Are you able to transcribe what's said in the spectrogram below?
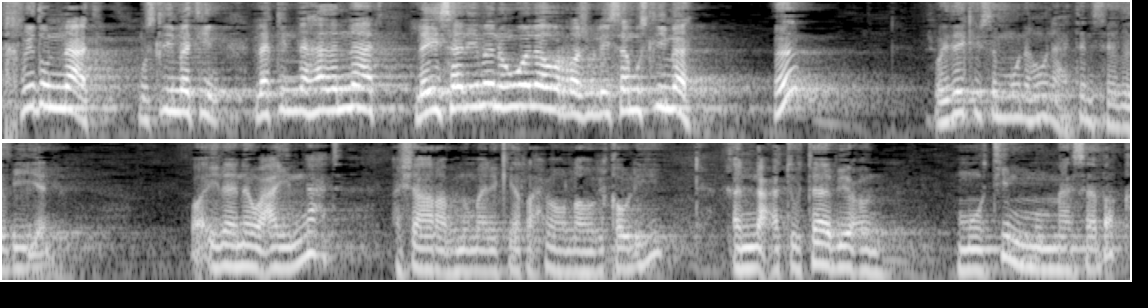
تخفض النعت. مسلمة. لكن هذا النعت ليس لمن هو له الرجل ليس مسلمة. ها؟ ولذلك يسمونه نعتا سببيا. وإلى نوعي النعت أشار ابن مالك رحمه الله بقوله النعت تابع متم ما سبق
